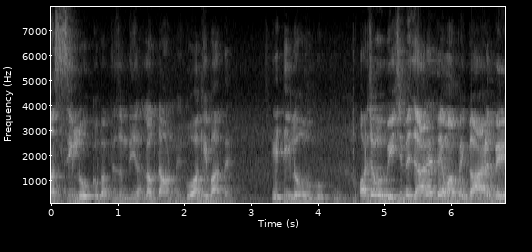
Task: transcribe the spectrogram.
80 लोग को बपटिज्म दिया लॉकडाउन में। गोवा की बात है। 80 लोगों को। और जब वो बीच में जा रहे थे, वहाँ पे गार्ड पे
